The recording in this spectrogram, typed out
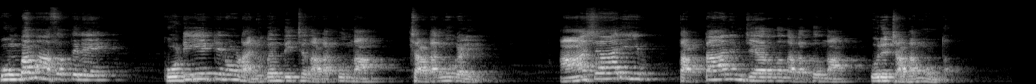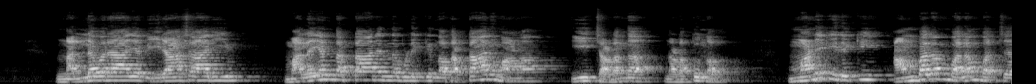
കുംഭമാസത്തിലെ കൊടിയേറ്റിനോടനുബന്ധിച്ച് നടക്കുന്ന ചടങ്ങുകളിൽ ആശാരിയും തട്ടാനും ചേർന്ന് നടത്തുന്ന ഒരു ചടങ്ങുണ്ട്. നല്ലവരായ വീരാശാരിയും മലയൻ തട്ടാൻ എന്ന് വിളിക്കുന്ന തട്ടാനുമാണ് ഈ ചടങ്ങ് നടത്തുന്നത്. മണി കിലുക്കി അമ്പലം വലം വച്ച്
